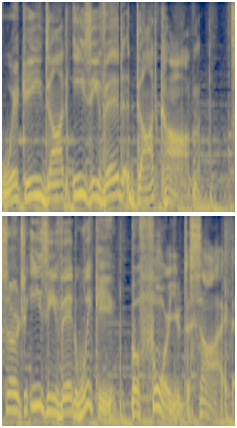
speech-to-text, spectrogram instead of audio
wiki.ezvid.com. Search Ezvid Wiki before you decide.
